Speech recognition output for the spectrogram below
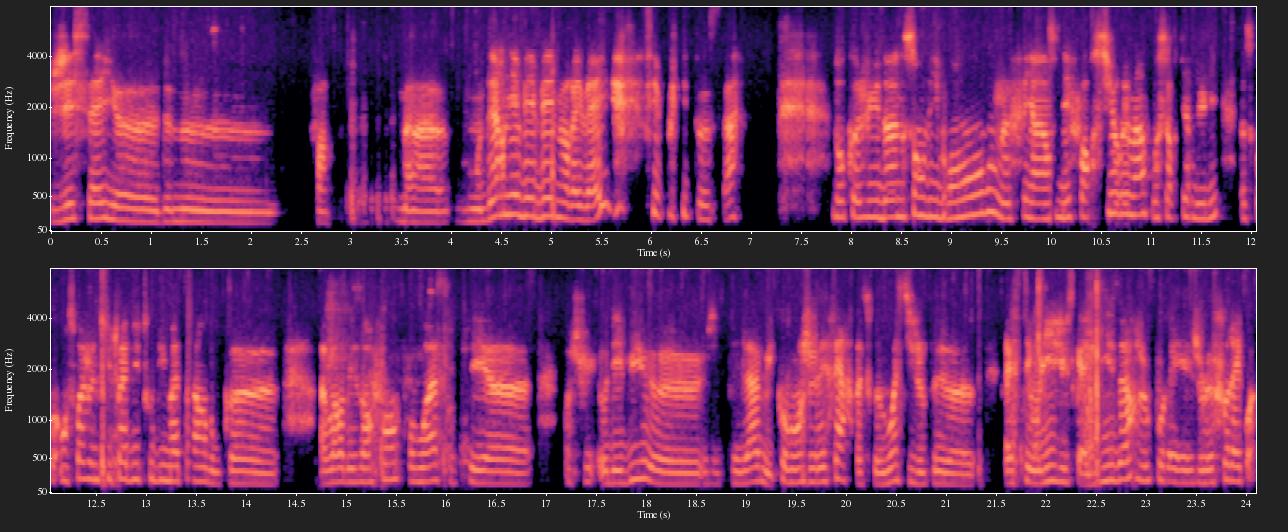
j'essaye de me... Enfin, mon dernier bébé me réveille, c'est plutôt ça. Donc, je lui donne son biberon, je fais un, effort surhumain pour sortir du lit, parce qu'en soi, je ne suis pas du tout du matin. Donc, euh, avoir des enfants, pour moi, c'était... Euh, au début, euh, j'étais là, mais comment je vais faire? Parce que moi, si je peux rester au lit jusqu'à 10 heures, je, pourrais, je le ferais. quoi.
